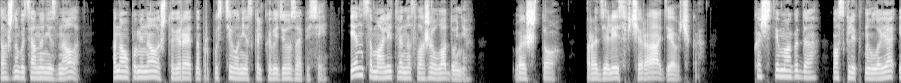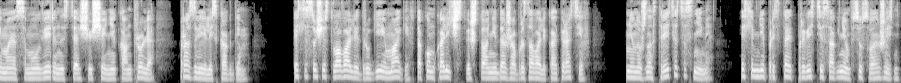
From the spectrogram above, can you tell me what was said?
Должно быть, она не знала. Она упоминала, что, вероятно, пропустила несколько видеозаписей. Энца молитвенно сложил ладони. «Вы что, родились вчера, девочка?» «В качестве мага, да», — воскликнула я, и моя самоуверенность и ощущение контроля развеялись как дым. Если существовали другие маги в таком количестве, что они даже образовали кооператив, мне нужно встретиться с ними. Если мне предстоит провести с огнем всю свою жизнь,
